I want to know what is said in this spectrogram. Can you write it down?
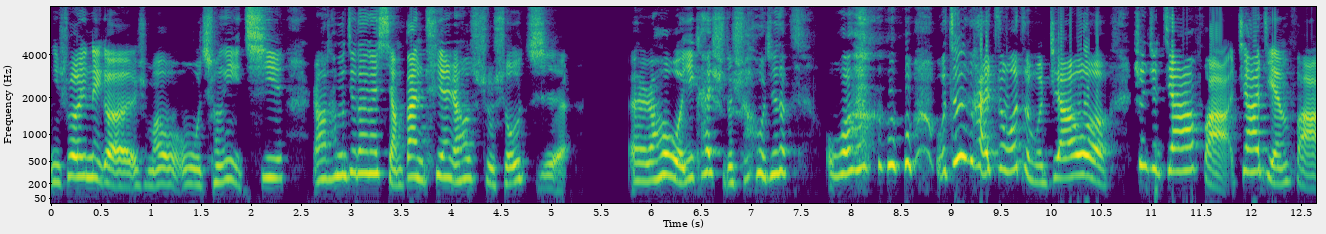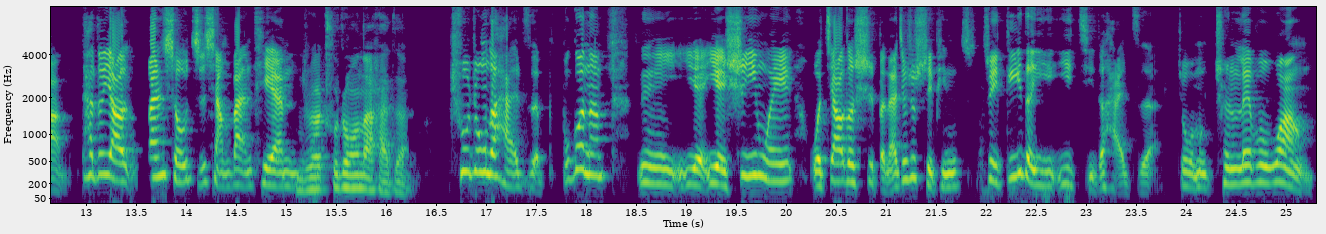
你说那个什么五乘以七，然后他们就在那想半天，然后数手指，呃，然后我一开始的时候，我觉得哇，我这个孩子我怎么教哦？甚至加法、加减法，他都要扳手指想半天。你说初中的孩子，初中的孩子，不过呢，嗯，也也是因为我教的是本来就是水平最低的一一级的孩子，就我们称 Level One，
